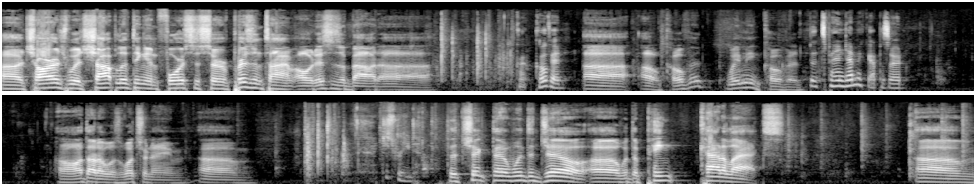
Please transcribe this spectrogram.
uh, charged with shoplifting and forced to serve prison time. Oh, this is about uh, COVID. uh, oh, COVID. What do you mean COVID? It's a pandemic episode. Oh, I thought it was what's her name? Um, Just read. the chick that went to jail uh, with the pink Cadillacs. Um,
